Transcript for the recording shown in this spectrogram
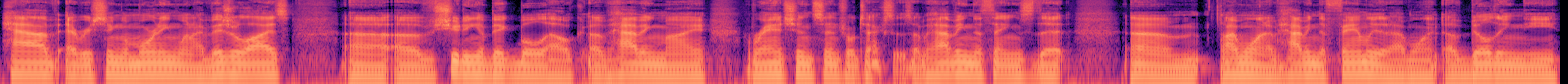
have every single morning when I visualize uh, of shooting a big bull elk, of having my ranch in Central Texas, of having the things that um, I want, of having the family that I want, of building the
